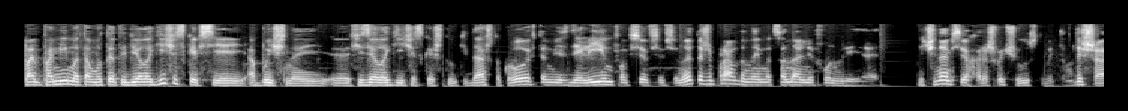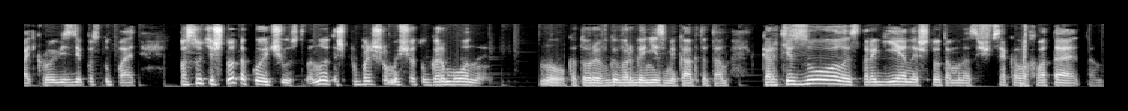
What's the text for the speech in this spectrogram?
помимо там вот этой биологической всей обычной э, физиологической штуки, да, что кровь там везде, лимфа, все-все-все, но это же правда на эмоциональный фон влияет. Начинаем себя хорошо чувствовать, там, дышать, кровь везде поступает. По сути, что такое чувство? Ну, это же по большому счету гормоны, ну, которые в, в организме как-то там кортизол, эстрогены, что там у нас еще всякого хватает там.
